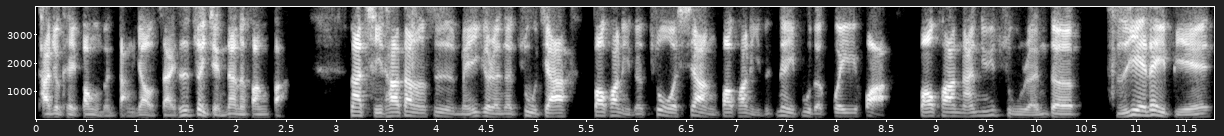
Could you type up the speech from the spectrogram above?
它就可以帮我们挡药灾，这是最简单的方法。那其他当然是每一个人的住家，包括你的坐向，包括你的内部的规划，包括男女主人的职业类别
